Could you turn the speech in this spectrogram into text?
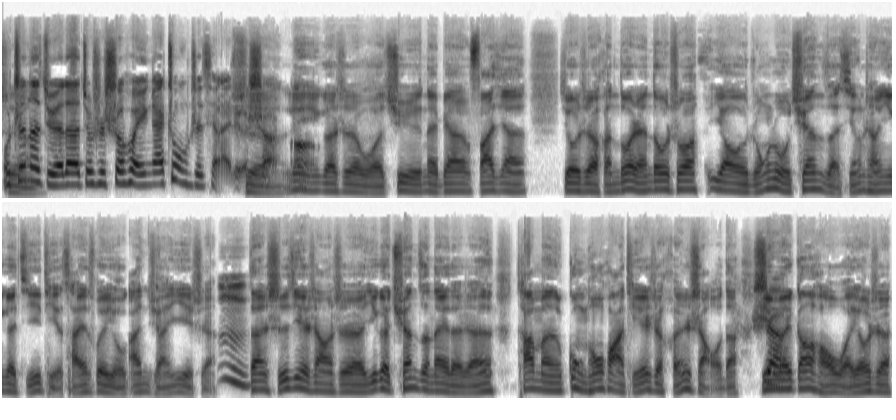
我真的觉得，就是社会应该重视起来这个事儿。另一嗯个是我去那边发现，就是很多人都说要融入圈子，形成一个集体才会有安全意识。嗯，但实际上是一个圈子内的人，他们共同话题是很少的，是因为刚好我又是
